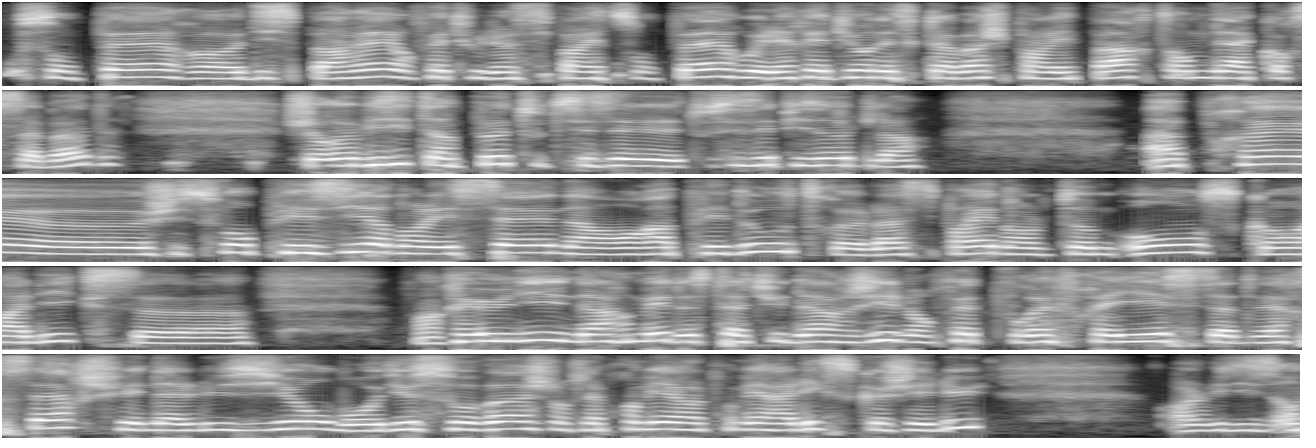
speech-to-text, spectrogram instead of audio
où son père disparaît, en fait, où il est séparé de son père, où il est réduit en esclavage par les Parthes, emmené à Korsabad. Je revisite un peu toutes ces, tous ces épisodes-là. Après, euh, j'ai souvent plaisir dans les scènes à en rappeler d'autres. Là, c'est pareil dans le tome 11, quand Alix euh, enfin, réunit une armée de statues d'argile en fait pour effrayer ses adversaires. Je fais une allusion bon, au dieu sauvage, donc la première, la première Alix que j'ai lue, en, lui en,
